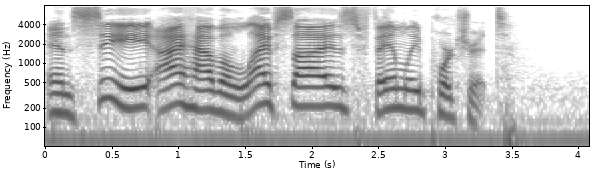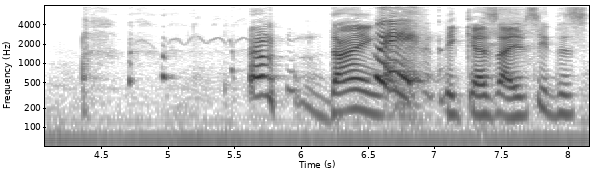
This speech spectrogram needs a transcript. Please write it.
And C, I have a life-size family portrait. I'm dying Wait. because I see this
